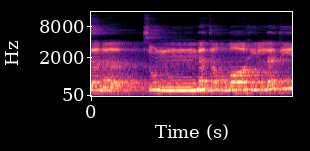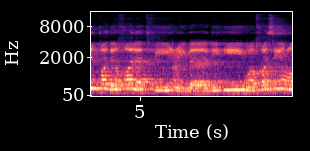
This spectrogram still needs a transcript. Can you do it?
بأسنا سنة الله التي قد خلت في عباده وخسر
